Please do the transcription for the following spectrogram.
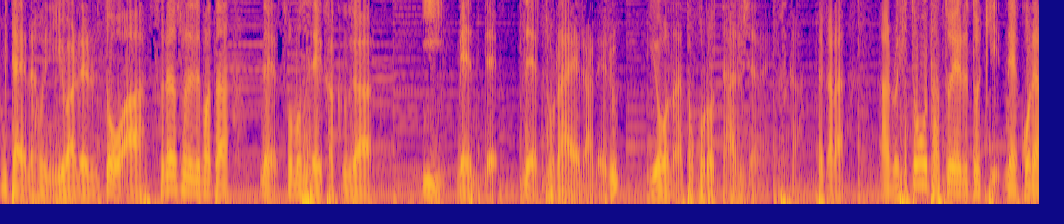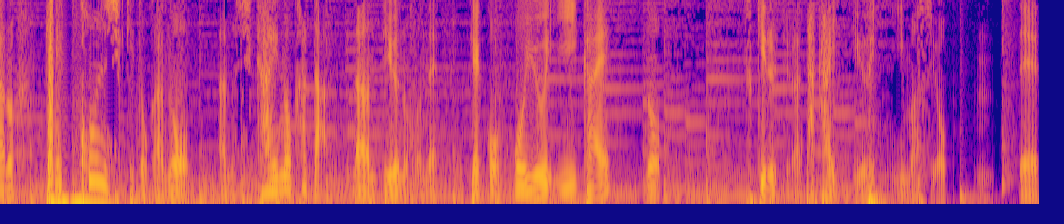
みたいな風に言われると、あ、それはそれでまたね、その性格がいい面でね、捉えられるようなところってあるじゃないですか。だから、あの、人を例えるとき、ね、これあの、結婚式とかの、あの、司会の方なんていうのもね、結構こういう言い換えのスキルっていうのは高いっていうふうに言いますよ。うん。で、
